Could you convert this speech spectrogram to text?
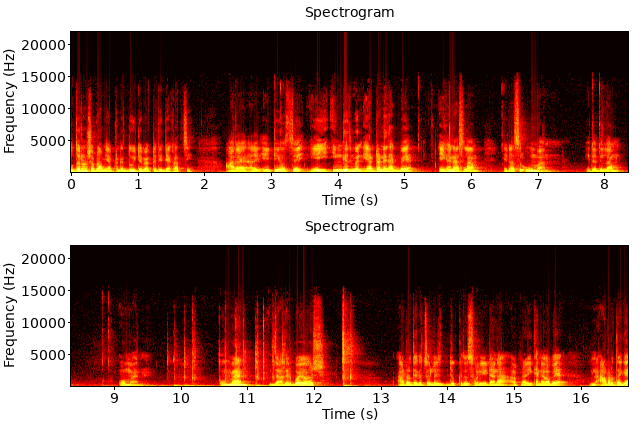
উদাহরণস্বরূপ আমি আপনাকে দুইটা বা একটা দিয়ে দেখাচ্ছি। আর এটি হচ্ছে, এই এঙ্গেজমেন্ট এয়ারডানে থাকবে, এখানে আসলাম, এটা হচ্ছে উম্যান এটা দিলাম ওম্যান ওম্যান যাদের বয়স আঠারো থেকে চল্লিশ, দুঃখিত সরি এটা না। আপনার এখানে হবে আপনার আঠারো থেকে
